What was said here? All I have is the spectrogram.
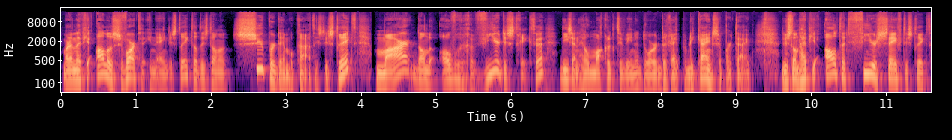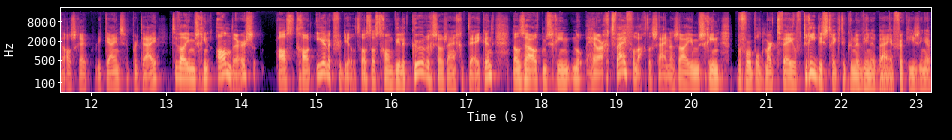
Maar dan heb je alle zwarte in één district. Dat is dan een super democratisch district. Maar dan de overige vier districten, die zijn heel makkelijk te winnen door de Republikeinse partij. Dus dan heb je altijd vier safe districten als Republikeinse partij. Terwijl je misschien anders als het gewoon eerlijk verdeeld was, als het gewoon willekeurig zou zijn getekend, dan zou het misschien nog heel erg twijfelachtig zijn. Dan zou je misschien bijvoorbeeld maar twee of drie districten kunnen winnen bij een verkiezingen.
